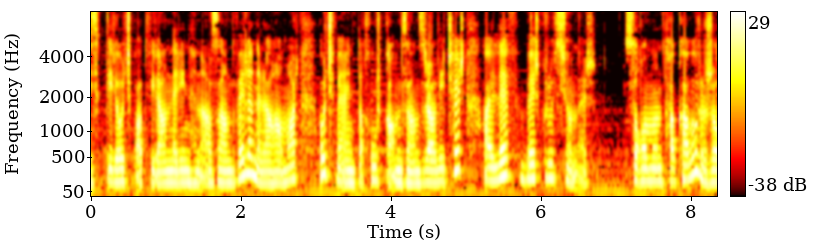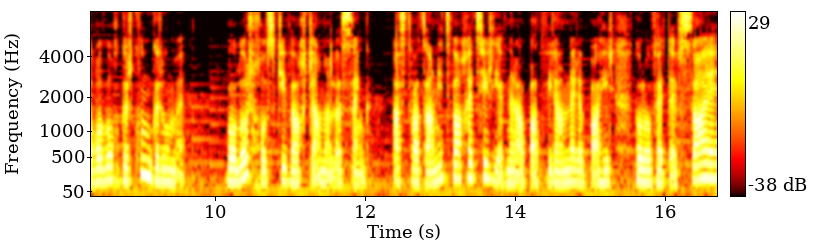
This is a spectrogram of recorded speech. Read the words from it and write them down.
Իսկ տիրոջ պատվիրաններին հնազանդվելը նրա համար ոչ միայն տխուր կամ ձանձրալի չէր, այլև բերկրություն էր։ Սողոմոն Թագավորը ժողովող գրքում գրում է. Բոլոր խոսքի վախճանը լսենք Աստվածանից վախեցիր եւ նրա պատվիրանները պահիր, որովհետեւ սա է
